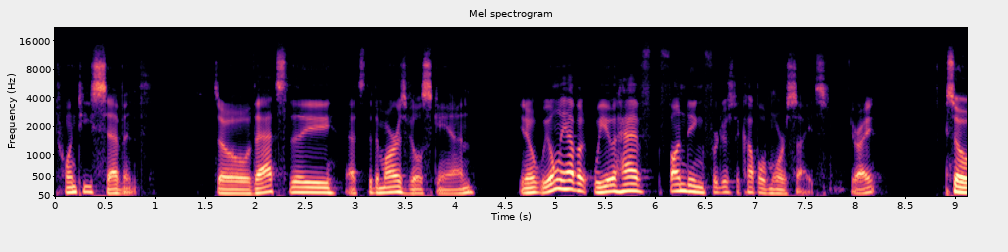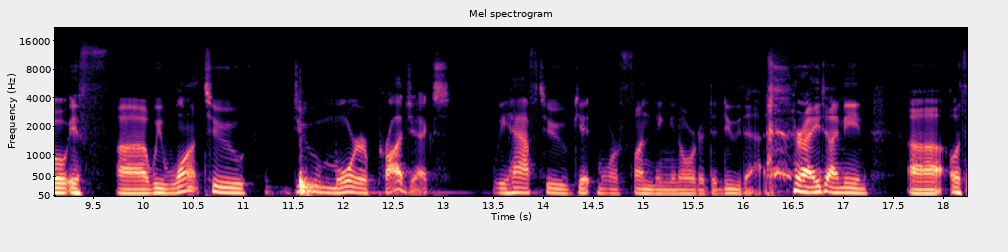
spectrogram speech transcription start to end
27th. So that's the that's the Demersville scan. You know, we only have a we have funding for just a couple more sites, right? So if uh, we want to do more projects, we have to get more funding in order to do that, right? I mean, uh, with,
